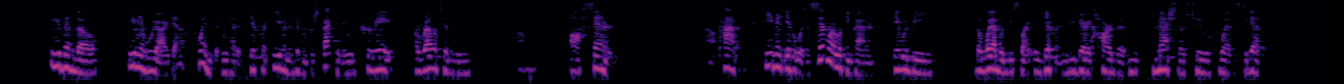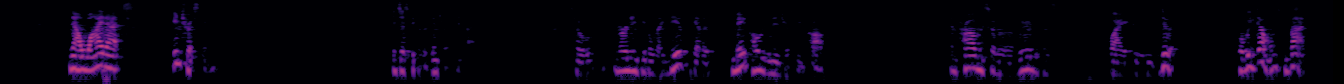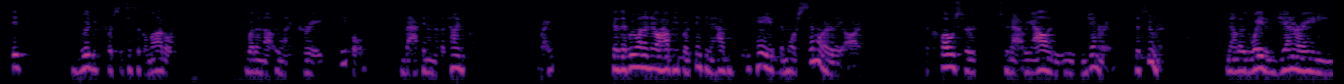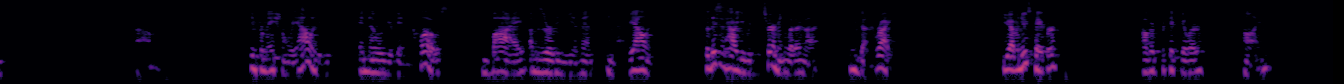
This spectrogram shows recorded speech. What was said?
Even though, even if we are identical twins, if we had a different, even a different perspective, it would create a relatively um, off-centered. Even if it was a similar looking pattern, it would be, the web would be slightly different. It would be very hard to mesh those two webs together. Now, why that's interesting is just because it's interesting, right? So merging people's ideas together may pose an interesting problem. And problems sort of weird because why do we need to do it? Well, we don't, but it's good for statistical modeling, whether or not we want to create people back in another time frame, right? Because if we want to know how people are thinking and how people behave, the more similar they are, closer to that reality we can generate, the sooner. Now, there's ways of generating um, informational realities and know you're getting close by observing the events in that reality. So this is how you would determine whether or not you've done it right. You have a newspaper of a particular time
